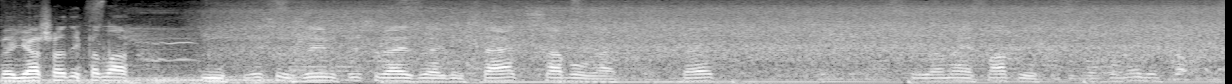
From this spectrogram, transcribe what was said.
Bet garšo tikpat labi. Mm. Visur zīmes, visur aizliegums, sētas sabūvēts. Bet, jau neesi Latvijas, tu to ko negribi.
